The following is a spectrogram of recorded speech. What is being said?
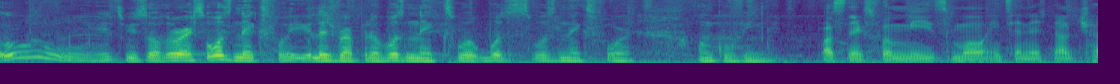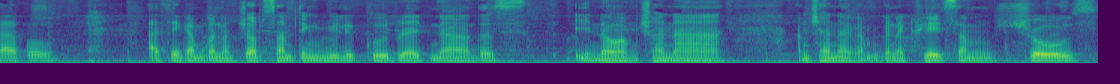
oh, it's resolved. All right. So what's next for you? Let's wrap it up. What's next? What, what's what's next for Uncle Vinny? What's next for me is more international travel. I think I'm gonna drop something really good right now. That's you know I'm trying to, I'm trying to, I'm gonna create some shows.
